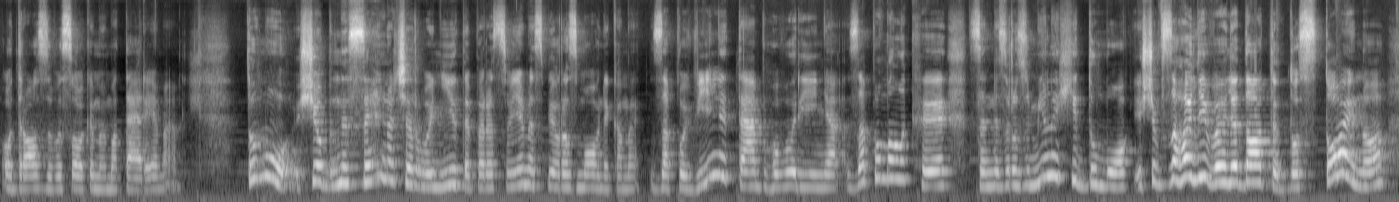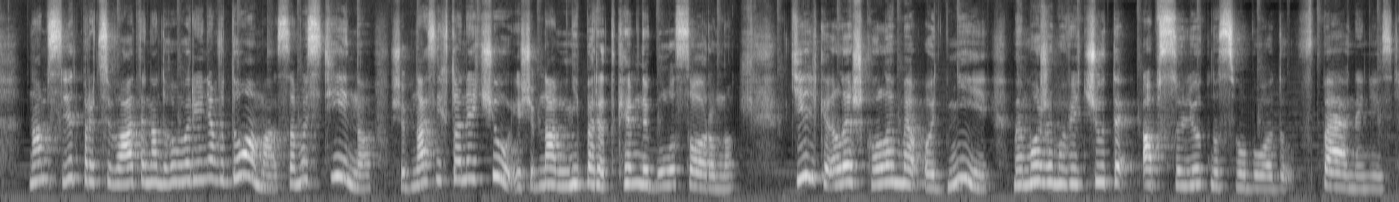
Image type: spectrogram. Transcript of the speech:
одразу високими матеріями. Тому, щоб не сильно червоніти перед своїми співрозмовниками за повільний темп говоріння, за помилки, за незрозумілий хід думок, і щоб взагалі виглядати достойно, нам слід працювати над говорінням вдома самостійно, щоб нас ніхто не чув і щоб нам ні перед ким не було соромно. Тільки лише коли ми одні, ми можемо відчути абсолютну свободу, впевненість.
